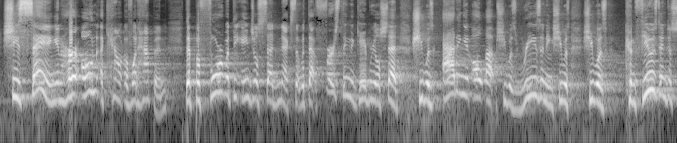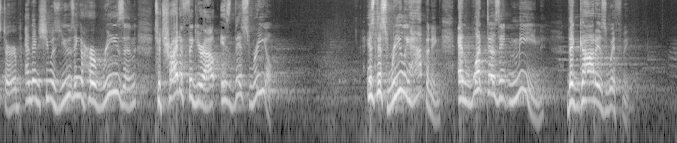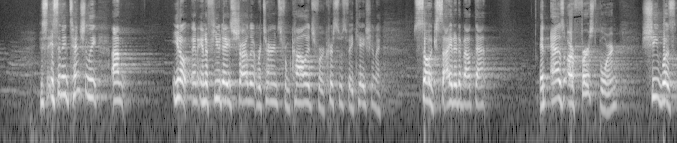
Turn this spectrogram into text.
She's saying in her own account of what happened that before what the angel said next, that with that first thing that Gabriel said, she was adding it all up. She was reasoning. She was, she was confused and disturbed. And then she was using her reason to try to figure out is this real? Is this really happening? And what does it mean that God is with me? It's, it's an intentionally. Um, you know, in, in, a few days, Charlotte returns from college for a Christmas vacation. I'm so excited about that. And as our firstborn, she was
